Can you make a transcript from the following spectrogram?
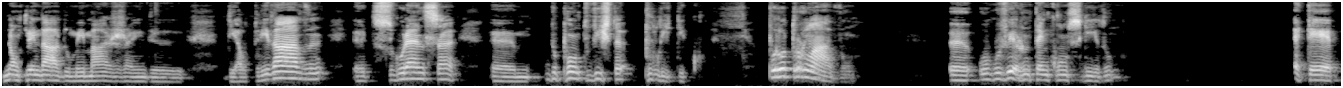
Não tem dado uma imagem de, de autoridade, eh, de segurança, eh, do ponto de vista político. Por outro lado, uh, o governo tem conseguido, até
